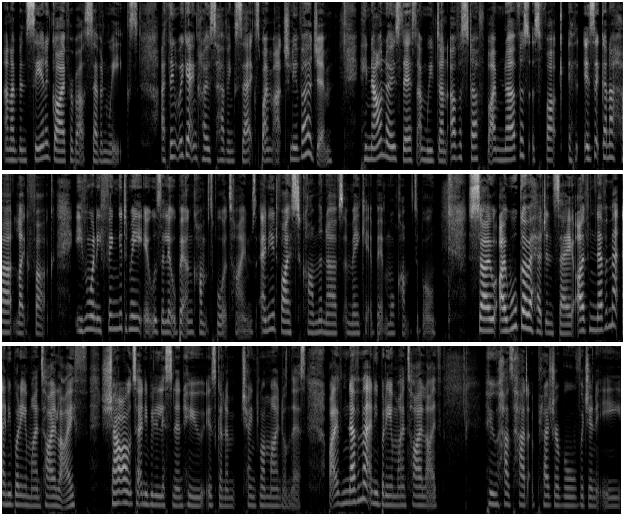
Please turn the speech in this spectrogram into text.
and I've been seeing a guy for about seven weeks. I think we're getting close to having sex, but I'm actually a virgin. He now knows this and we've done other stuff, but I'm nervous as fuck. Is it gonna hurt like fuck? Even when he fingered me, it was a little bit uncomfortable at times. Any advice to calm the nerves and make it a bit more comfortable? So I will go ahead and say, I've never met anybody in my entire life. Shout out to anybody listening who is gonna change my mind on this, but I've never met anybody in my entire life who has had a pleasurable virginity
